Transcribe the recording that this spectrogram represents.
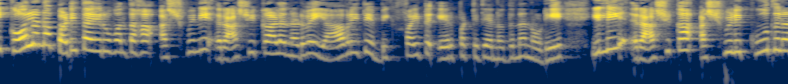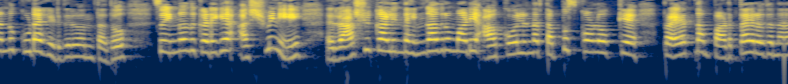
ಈ ಕೋಲನ್ನ ಪಡಿತಾ ಇರುವಂತಹ ಅಶ್ವಿನಿ ರಾಶಿಕಾಳ ನಡುವೆ ಯಾವ ರೀತಿ ಬಿಗ್ ಫೈಟ್ ಏರ್ಪಟ್ಟಿದೆ ಅನ್ನೋದನ್ನ ನೋಡಿ, ಇಲ್ಲಿ ರಾಶಿಕಾ ಅಶ್ವಿನಿ ಕೂದಲನ್ನು ಕೂಡ ಹಿಡಿದಿರುವಂತದ್ದು. ಸೊ ಇನ್ನೊಂದು ಕಡೆಗೆ ಅಶ್ವಿನಿ ರಾಶಿಕಾಳಿಂದ ಹೆಂಗಾದ್ರೂ ಮಾಡಿ ಆ ಕೋಲನ್ನ ತಪ್ಪಿಸ್ಕೊಳ್ಳೋಕೆ ಪ್ರಯತ್ನ ಪಡ್ತಾ ಇರೋದನ್ನ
